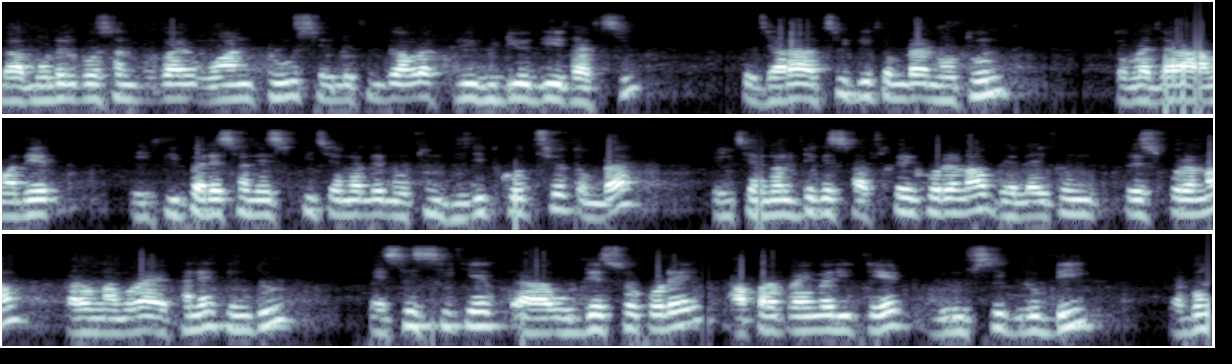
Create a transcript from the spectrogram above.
বা model question paper one two সেগুলো কিন্তু আমরা ফ্রি ভিডিও দিয়ে থাকছি। তো যারা হচ্ছে কি তোমরা নতুন, তোমরা যারা আমাদের এই প্রিপারেশন এসপি চ্যানেলে নতুন ভিজিট করছ, তোমরা এই চ্যানেলটিকে সাবস্ক্রাইব করে নাও বেল আইকন প্রেস করে নাও, কারণ আমরা এখানে কিন্তু এসএসসি কে উদ্দেশ্য করে upper primary TET group C group D এবং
